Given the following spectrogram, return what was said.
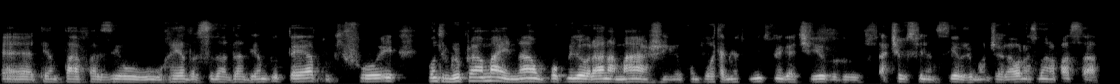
é, tentar fazer o, o renda cidadã dentro do teto, que foi contribuir para amainar um pouco, melhorar na margem o comportamento muito negativo dos ativos financeiros, de modo geral, na semana passada.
